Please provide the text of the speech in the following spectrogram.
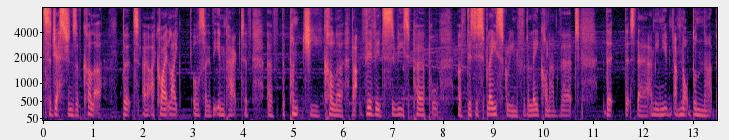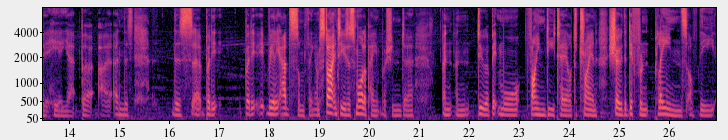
suggestions of colour, but uh, I quite like also the impact of, of the punchy colour, that vivid cerise purple of the display screen for the Lakon advert that that's there. I mean, you, I've not done that bit here yet, but uh, and there's there's uh, but it but it, it, really adds something. I'm starting to use a smaller paintbrush and uh, and and do a bit more fine detail to try and show the different planes of the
